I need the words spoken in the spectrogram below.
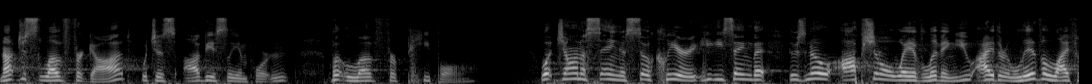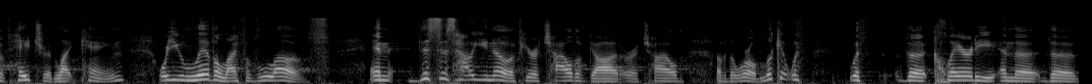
Not just love for God, which is obviously important, but love for people. What John is saying is so clear. He's saying that there's no optional way of living. You either live a life of hatred like Cain, or you live a life of love. And this is how you know if you're a child of God or a child of the world. Look at with, with the clarity and the, the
